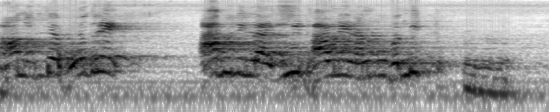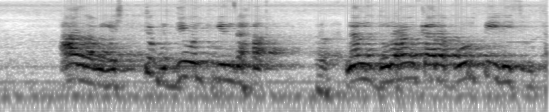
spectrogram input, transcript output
ನಾನು ಹಿಂದೆ ಹೋದ್ರೆ ಆಗುವುದಿಲ್ಲ. ಈ ಭಾವನೆ ನನಗೂ ಬಂದಿತ್ತು. ಆದ್ರೆ ಅವನು ಎಷ್ಟು ಬುದ್ಧಿವಂತಿಕೆಯಿಂದ ನನ್ನ ದುರಹಂಕಾರ ಪೂರ್ತಿ ಇಳಿಸಿಬಿಟ್ಟ.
